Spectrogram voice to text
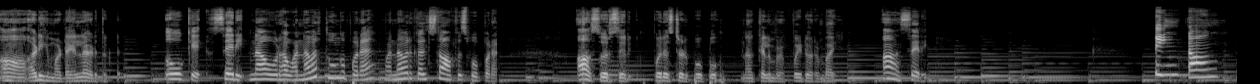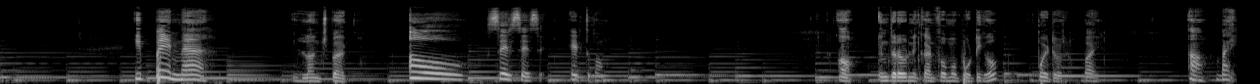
ஆ அடிக்க மாட்டேன். எல்லாம் எடுத்துக்கிட்டேன் ஓகே சரி. நான் ஒரு ஒன் ஹவர் தூங்க போறேன். ஒன் ஹவர் கழிச்சு தான் ஆஃபீஸ் போக போறேன். ஆ சரி சரி. போய் ரெஸ்ட் எடு. போ போ. நான் கிளம்புறேன். போயிட்டு வரேன். பாய் ஆ சரி. என்ன? லஞ்ச் பேக் ஓ சரி சரி சரி. எடுத்துக்கோங்க. ஆ இந்த தடவை நீ கன்ஃபார்மாக போட்டிக்கோ. போயிட்டு வரேன். பாய் ஆ பாய்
